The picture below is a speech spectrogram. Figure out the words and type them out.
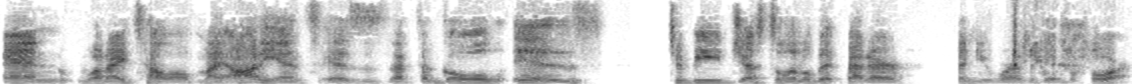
and what I tell my audience is, is that the goal is to be just a little bit better than you were the day before.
